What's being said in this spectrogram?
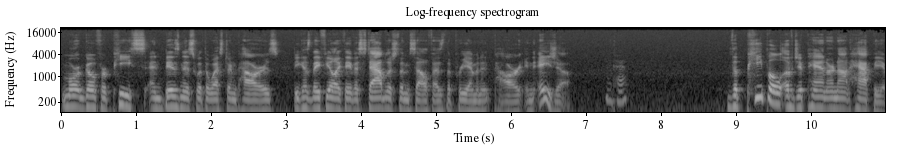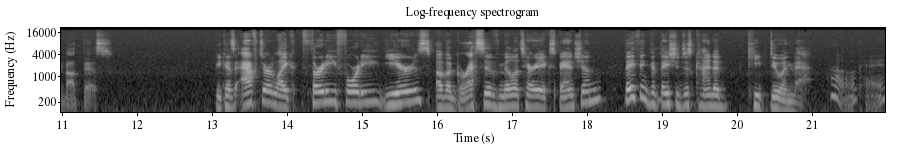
more go for peace and business with the Western powers because they feel like they've established themselves as the preeminent power in Asia okay. the people of Japan are not happy about this. Because after like 30, 40 years of aggressive military expansion, they think that they should just kind of keep doing that. Oh, okay.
